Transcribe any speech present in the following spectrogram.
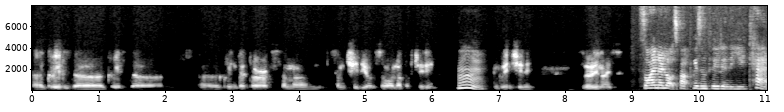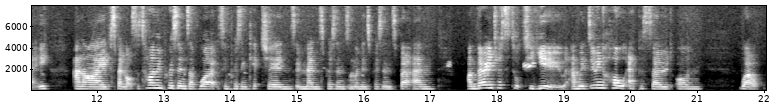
grilled, uh, grilled uh, uh, green pepper, some um, some chili also, a lot of chili, Mm. green chili. It's very nice. So I know lots about prison food in the UK, and I've spent lots of time in prisons. I've worked in prison kitchens, in men's prisons and women's prisons. But um, I'm very interested to talk to you, and we're doing a whole episode on, well,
